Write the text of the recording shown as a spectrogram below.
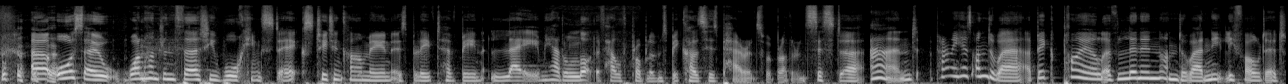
Uh, also, 130 walking sticks. Tutankhamun is believed to have been lame. He had a lot of health problems because his parents were brother and sister. And apparently, his underwear, a big pile of linen underwear, neatly folded.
